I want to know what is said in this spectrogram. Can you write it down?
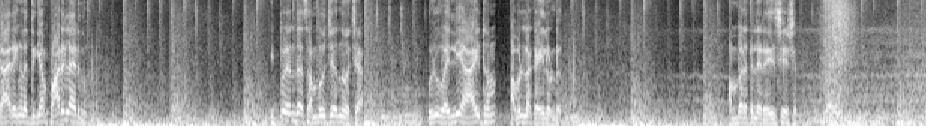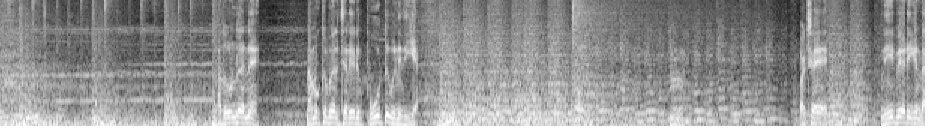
കാര്യങ്ങൾ എത്തിക്കാൻ പാടില്ലായിരുന്നു. ഇപ്പൊ എന്താ സംഭവിച്ചതെന്ന് വെച്ചാ ഒരു വലിയ ആയുധം അവളുടെ കയ്യിലുണ്ട്. അമ്പലത്തിലെ രജിസ്ട്രേഷൻ. അതുകൊണ്ട് തന്നെ നമുക്ക് മേൽ ചെറിയൊരു പൂട്ട് വീണിരിക്കുക പക്ഷേ നീ പേടിക്കണ്ട.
